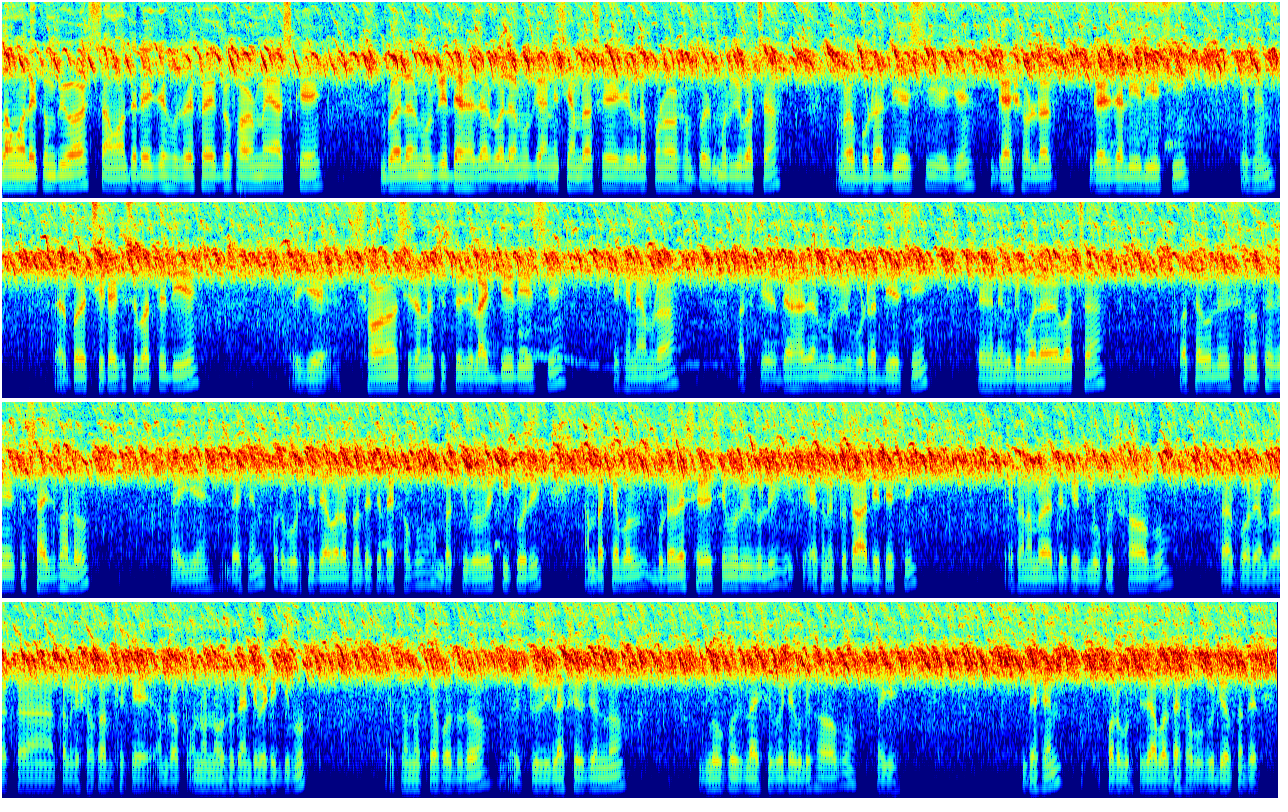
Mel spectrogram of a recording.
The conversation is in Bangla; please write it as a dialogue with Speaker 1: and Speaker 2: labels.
Speaker 1: আসসালামু আলাইকুম ভিউয়ার্স, আমাদের এই যে হুজাইফা এগ্রো ফার্মে আজকে ব্রয়লার মুরগি, দেড় হাজার ব্রয়লার মুরগি আনিছি আমরা আজকে, এই যেগুলো পনেরো পনেরোশো মুরগির বাচ্চা। আমরা বুডার দিয়েছি, এই যে গ্যাস হোল্ডার, গ্যাস জ্বালিয়ে দিয়েছি, দেখেন। তারপরে ছিটা কিছু বাড়তে দিয়ে, এই যে ছড়ানো, ছিটানো কিছু যে লাইট দিয়ে দিয়েছি। এখানে আমরা আজকে দেড় হাজার মুরগির বুডার দিয়েছি। দেখেন এগুলি ব্রয়লারের বাচ্চা। বাচ্চাগুলি শুরু থেকে একটু সাইজ ভালো। এই যে দেখেন, পরবর্তীতে আবার আপনাদেরকে দেখাবো আমরা কীভাবে কি করি। আমরা কেবল বুডারে ছেড়েছি মুরগিগুলি, এখন একটু তা দিতেছি। এখন আমরা এদেরকে গ্লুকোজ খাওয়াবো। তারপরে আমরা কালকে সকাল থেকে আমরা অন্য অন্য ওষুধ অ্যান্টিবায়োটিক দিব। এখন হচ্ছে আপাতত একটু রিল্যাক্সের জন্য। গ্লুকোজ লাইসোবিট এগুলি খাওয়াবো। এই দেখেন পরবর্তীতে আবার দেখাবো ভিডিও আপনাদের।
